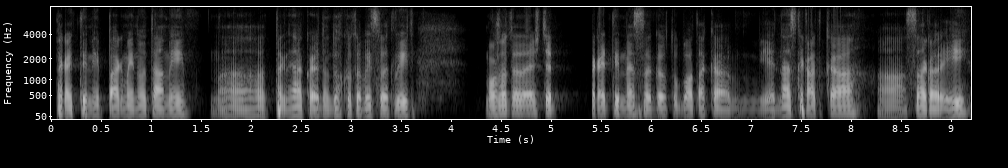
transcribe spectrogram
pred tými pár minútami, tak nejako jednoducho to vysvetliť. Možno teda ešte predtým SLG tu bola taká jedna skratka, SRI,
